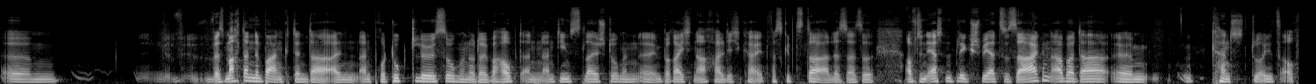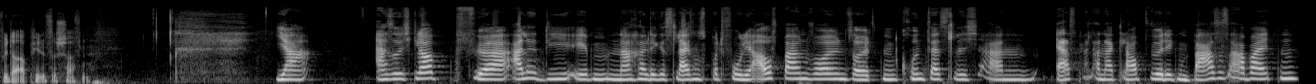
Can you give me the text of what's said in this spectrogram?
Ähm, was macht dann eine Bank denn da an, an Produktlösungen oder überhaupt an, an Dienstleistungen äh, im Bereich Nachhaltigkeit? Was gibt's da alles? Also auf den ersten Blick schwer zu sagen, aber da ähm, kannst du jetzt auch wieder Abhilfe schaffen. Ja, also ich glaube, für alle, die eben ein nachhaltiges Leistungsportfolio aufbauen wollen, sollten grundsätzlich an erstmal an einer glaubwürdigen Basis arbeiten.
